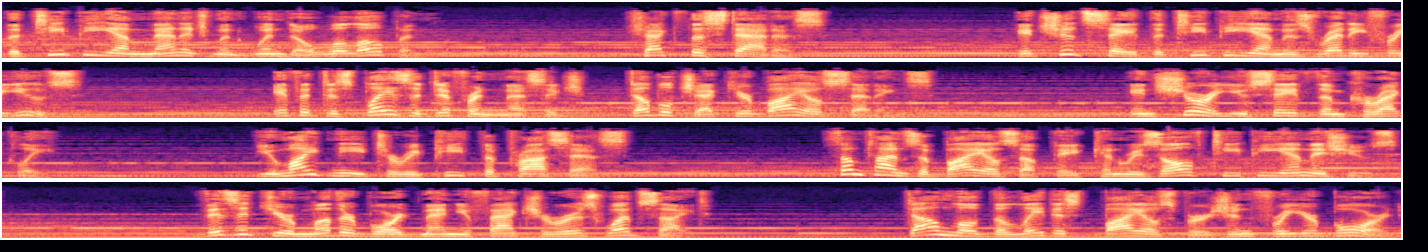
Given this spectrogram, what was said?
The TPM management window will open. Check the status. It should say the TPM is ready for use. If it displays a different message, double check your BIOS settings. Ensure you saved them correctly. You might need to repeat the process. Sometimes a BIOS update can resolve TPM issues. Visit your motherboard manufacturer's website. Download the latest BIOS version for your board.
